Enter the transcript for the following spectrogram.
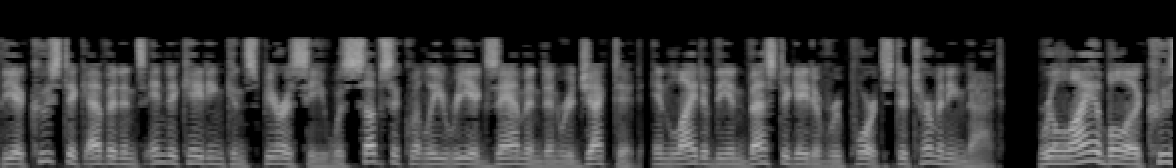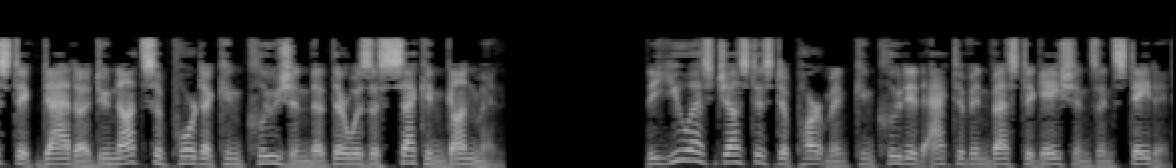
the acoustic evidence indicating conspiracy was subsequently re-examined and rejected, in light of the investigative reports determining that, "...reliable acoustic data do not support a conclusion that there was a second gunman." The U.S. Justice Department concluded active investigations and stated,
